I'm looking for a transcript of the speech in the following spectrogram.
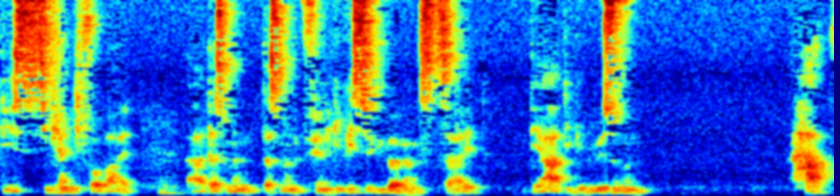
die ist sicher nicht vorbei. Mhm. Äh, dass, man, dass man für eine gewisse Übergangszeit derartige Lösungen hat,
